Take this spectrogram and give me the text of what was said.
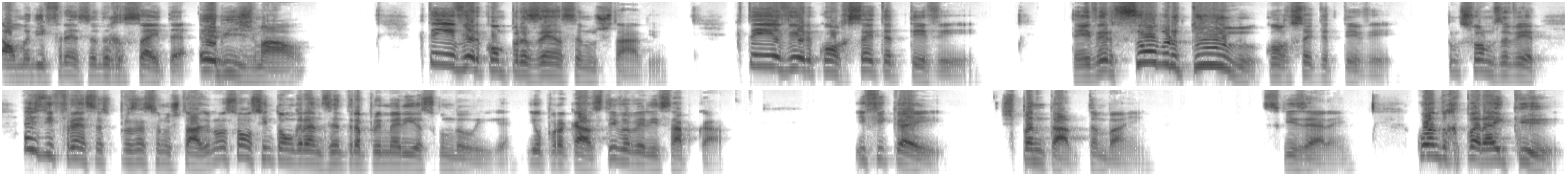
há uma diferença de receita abismal que tem a ver com presença no estádio, que tem a ver com receita de TV, tem a ver, sobretudo, com receita de TV. Porque se formos a ver, as diferenças de presença no estádio não são assim tão grandes entre a primeira e a segunda liga. Eu, por acaso, estive a ver isso há bocado. E fiquei espantado também, se quiserem, quando reparei que,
